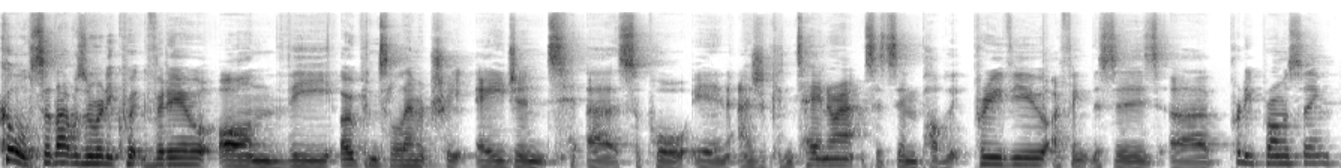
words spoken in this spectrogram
Cool. So that was a really quick video on the OpenTelemetry agent uh, support in Azure Container Apps. It's in public preview. I think this is uh, pretty promising.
